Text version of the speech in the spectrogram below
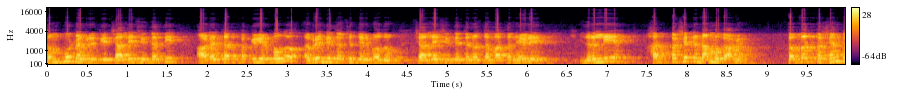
ಸಂಪೂರ್ಣ ಅಭಿವೃದ್ಧಿಗೆ ಚಾಲನೆ ಸಿಗ್ತೈತಿ. ಆಡಳಿತಾತ್ಮಕ ಇರ್ಬೋದು, ಅಭಿವೃದ್ಧಿ ದೃಷ್ಟಿಯಿಂದ ಇರ್ಬೋದು, ಚಾಲನೆ ಸಿಗ್ತೈತಿ ಅನ್ನುವಂಥ ಮಾತನ್ನು ಹೇಳಿ, ಇದರಲ್ಲಿ ಹತ್ತು ಪರ್ಸೆಂಟ್ ನಮ್ಮ ಭಾಗ, ತೊಂಬತ್ತು ಪರ್ಸೆಂಟ್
